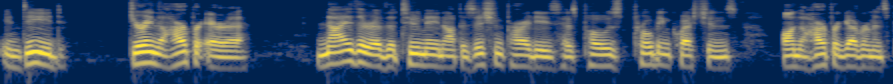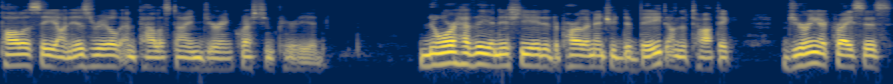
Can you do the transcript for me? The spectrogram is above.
Indeed, during the Harper era, neither of the two main opposition parties has posed probing questions on the Harper government's policy on Israel and Palestine during question period. Nor have they initiated a parliamentary debate on the topic during a crisis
